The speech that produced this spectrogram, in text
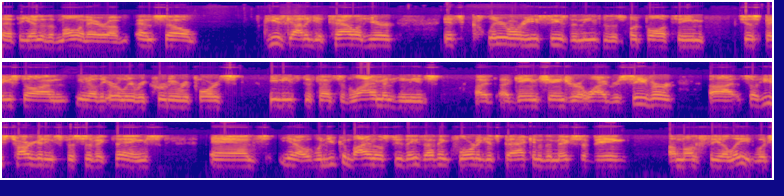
at the end of the Mullen era, and so he's got to get talent here. It's clear where he sees the needs of this football team, just based on you know the early recruiting reports he needs defensive linemen. He needs a, a game changer at wide receiver. Uh, so he's targeting specific things. And, you know, when you combine those two things, I think Florida gets back into the mix of being amongst the elite, which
